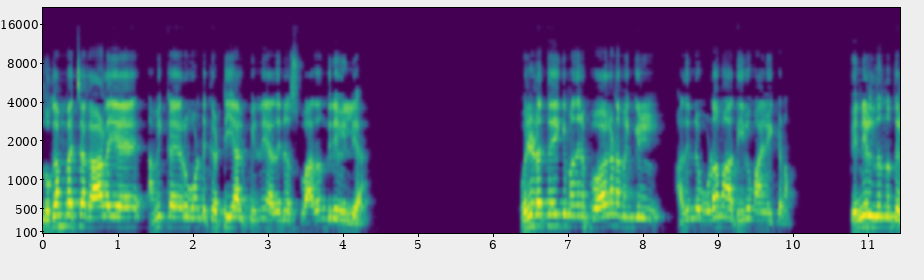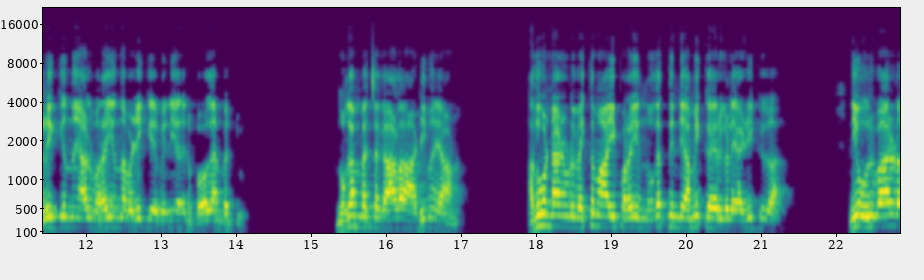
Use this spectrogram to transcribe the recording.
നുഖം വെച്ച കാളയെ അമിക്കയറുകൊണ്ട് കെട്ടിയാൽ പിന്നെ അതിന് സ്വാതന്ത്ര്യമില്ല. ഒരിടത്തേക്കും അതിന് പോകണമെങ്കിൽ അതിന്റെ ഉടമ തീരുമാനിക്കണം. പിന്നിൽ നിന്ന് തെളിക്കുന്നയാൾ പറയുന്ന വഴിക്ക് പിന്നെ അതിന് പോകാൻ പറ്റൂ. നുഖം വെച്ച കാള അടിമയാണ്. അതുകൊണ്ടാണ് ഇവിടെ വ്യക്തമായി പറയും നുഖത്തിന്റെ അമിക്കയറുകളെ അഴിക്കുക. നീ ഒരുപാട്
